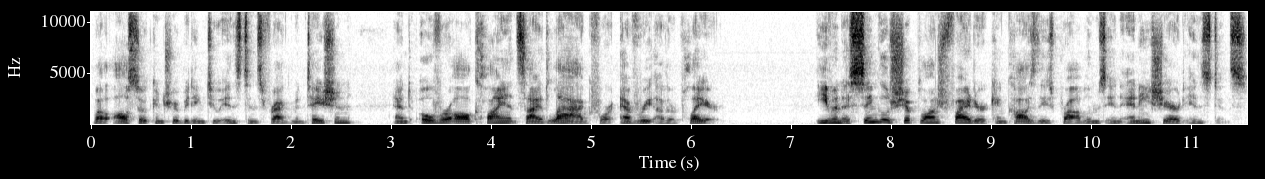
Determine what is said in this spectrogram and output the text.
while also contributing to instance fragmentation and overall client-side lag for every other player. Even a single ship-launched fighter can cause these problems in any shared instance,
